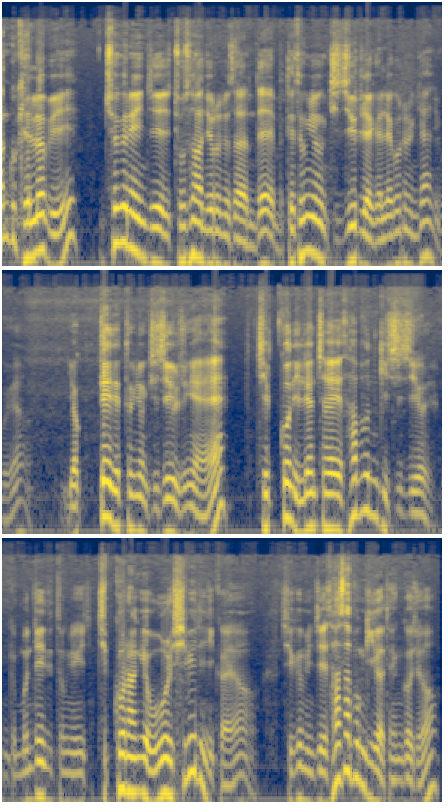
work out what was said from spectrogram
한국 갤럽이 최근에 이제 조사한 여론조사인데 뭐 대통령 지지율을 얘기하려고 그러는 게 아니고요. 역대 대통령 지지율 중에 집권 1년차의 4분기 지지율, 그러니까 문재인 대통령이 집권한 게 5월 10일이니까요. 지금 이제 4, 4분기가 된 거죠.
